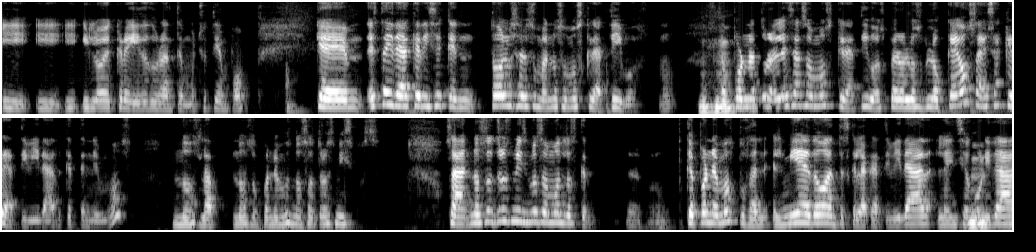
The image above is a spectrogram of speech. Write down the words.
y, lo he creído durante mucho tiempo, que esta idea que dice que todos los seres humanos somos creativos, ¿no? por naturaleza somos creativos, pero los bloqueos a esa creatividad que tenemos nos, la, nos lo ponemos nosotros mismos. O sea, nosotros mismos somos los que, que ponemos pues, el miedo antes que la creatividad, la inseguridad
